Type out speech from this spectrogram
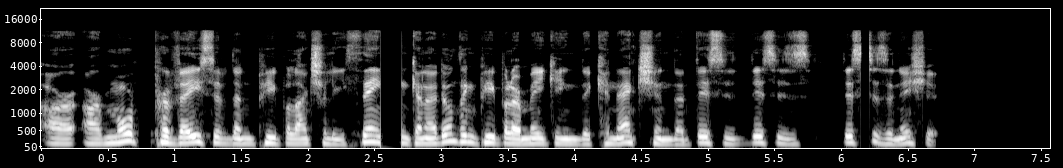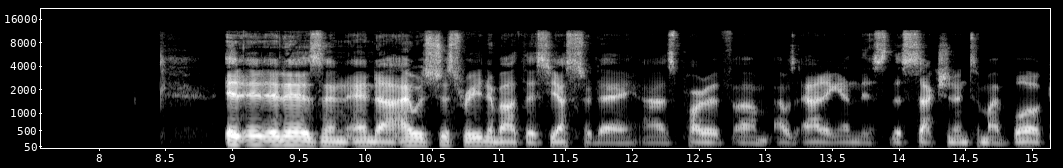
are are more pervasive than people actually think, and I don't think people are making the connection that this is this is this is an issue. It, it, it is, and and uh, I was just reading about this yesterday uh, as part of um, I was adding in this this section into my book,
